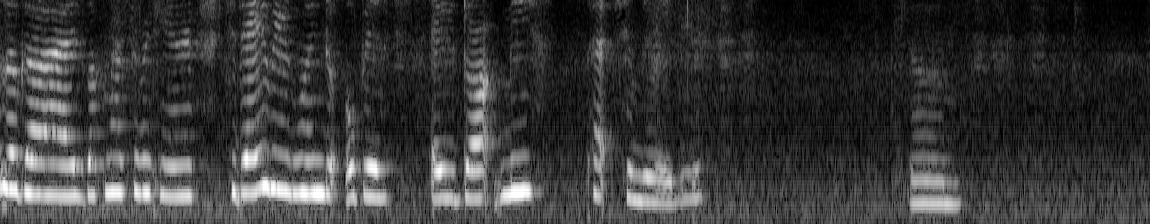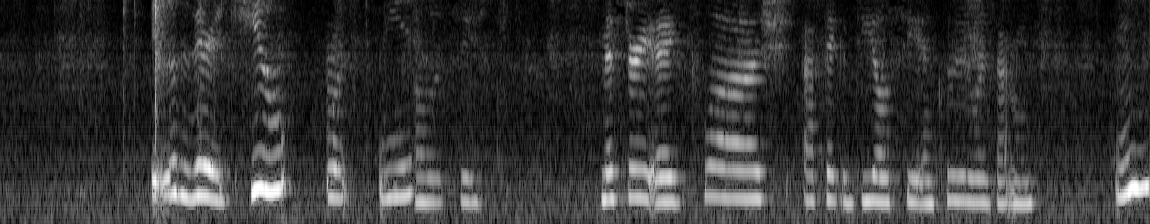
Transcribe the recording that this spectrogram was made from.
Hello guys, welcome back to my channel. Today we're going to open a Adopt Me Pet Simulator. Um, it looks very cute on these. Oh, let's see. Mystery Egg Plush, Epic DLC included. What does that mean? Mm,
